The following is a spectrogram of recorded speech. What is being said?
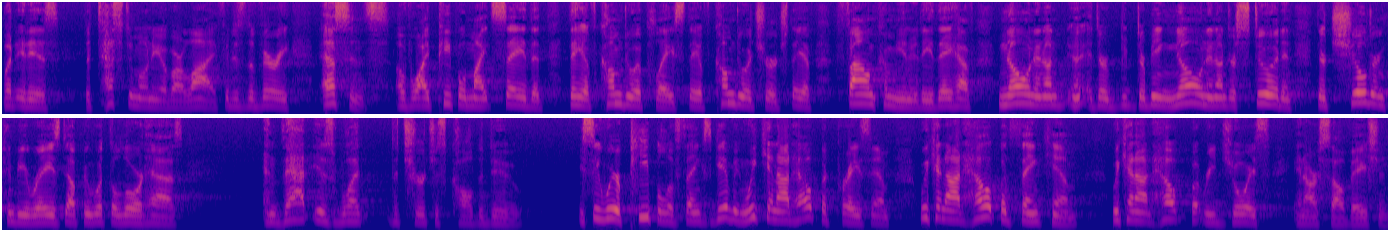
but it is the testimony of our life. It is the very essence of why people might say that they have come to a place, they have come to a church, they have found community, they have known and un- uh, they're, they're being known and understood, and their children can be raised up in what the Lord has. And that is what the church is called to do. You see, we're people of thanksgiving. We cannot help but praise Him. We cannot help but thank Him. We cannot help but rejoice in our salvation.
